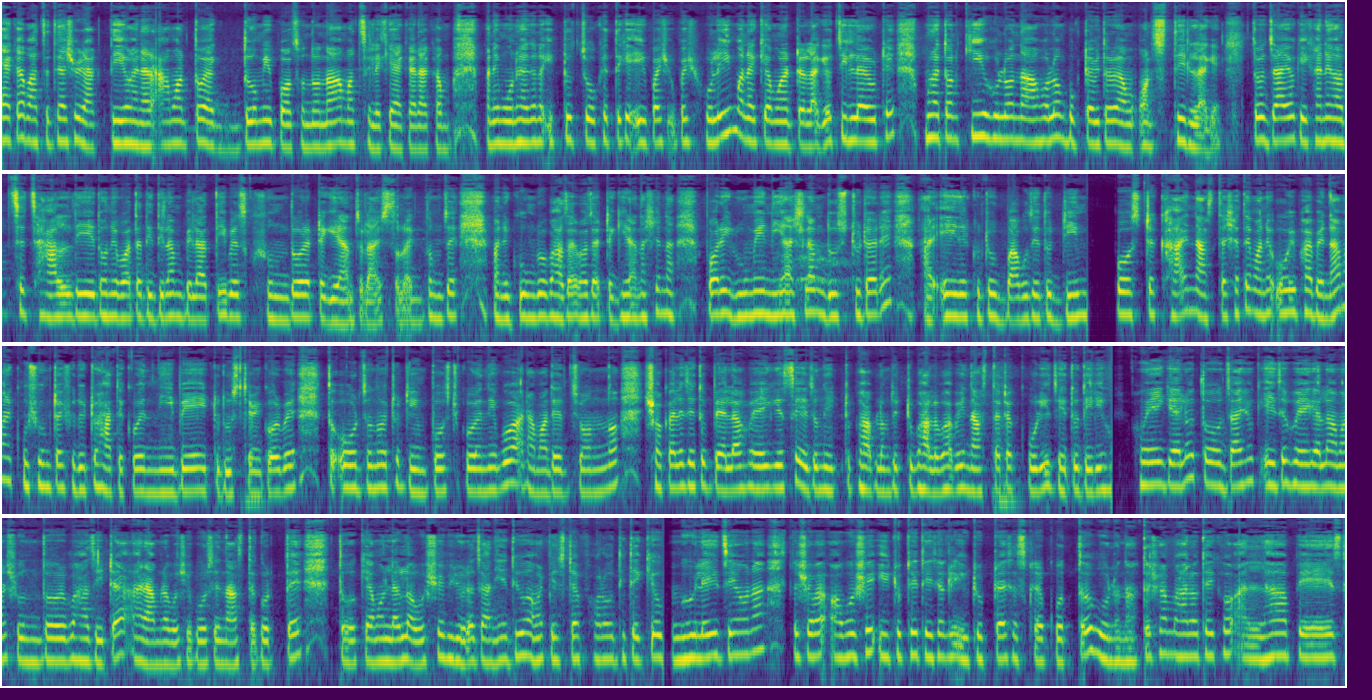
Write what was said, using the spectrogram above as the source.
একা বাচ্চাদের আসলে রাখতেই হয় না। আর আমার তো একদমই পছন্দ না। আমার ছেলেকে একা রাখা মানে মনে হয় যেন একটু চোখের থেকে এই পাশ ওপাশ হলেই মানে কেমন একটা লাগে। চিল্লায় ওঠে, মনে হয় তখন কি হলো, না হলো, বুকটার ভিতরে অস্থির লাগে। তো যাই হোক, এখানে হচ্ছে ঝাল দিয়ে ধনে পাতা দিয়ে দিলাম, বেলাতি, বেশ সুন্দর একটা ঘিরান চলে আসছিল। একদম যে মানে কুমড়ো ভাজার ভাজার একটা ঘিরান আসে না? পরে রুমে নিয়ে আসলাম দুষ্টুটারে, আর এই একটু বাবু যেহেতু ডিম পোস্ট খায়, নাস্তার সাথে মানে ওইভাবে না মানে কুসুমটা শুধু একটু হাতে করে নিবে, একটু দুষ্টামি করবে। তো ওর জন্য একটু ডিম পোস্ট করে নিব। আর আমাদের জন্য সকালে যেহেতু বেলা হয়ে গেছে এই জন্য একটু ভাবলাম যে একটু ভালোভাবেই নাস্তাটা করি, যেহেতু দেরি হয়ে গেল। তো যাই হোক, এই যে হয়ে গেল আমার সুন্দর ভাজিটা, আর আমরা বসে পড়ছি নাস্তা করতে। তো কেমন লাগল অবশ্যই ভিডিওটা জানিয়ে দিও, আমার পেজটা ফলো দিতে কেউ ভুলেই যেও না। তো সবাই অবশ্যই ইউটিউব থেকে থাকলে ইউটিউবটা সাবস্ক্রাইব করতেও ভুলো না। তো সবাই ভালো থেকো, আল্লাহ হাফেজ।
